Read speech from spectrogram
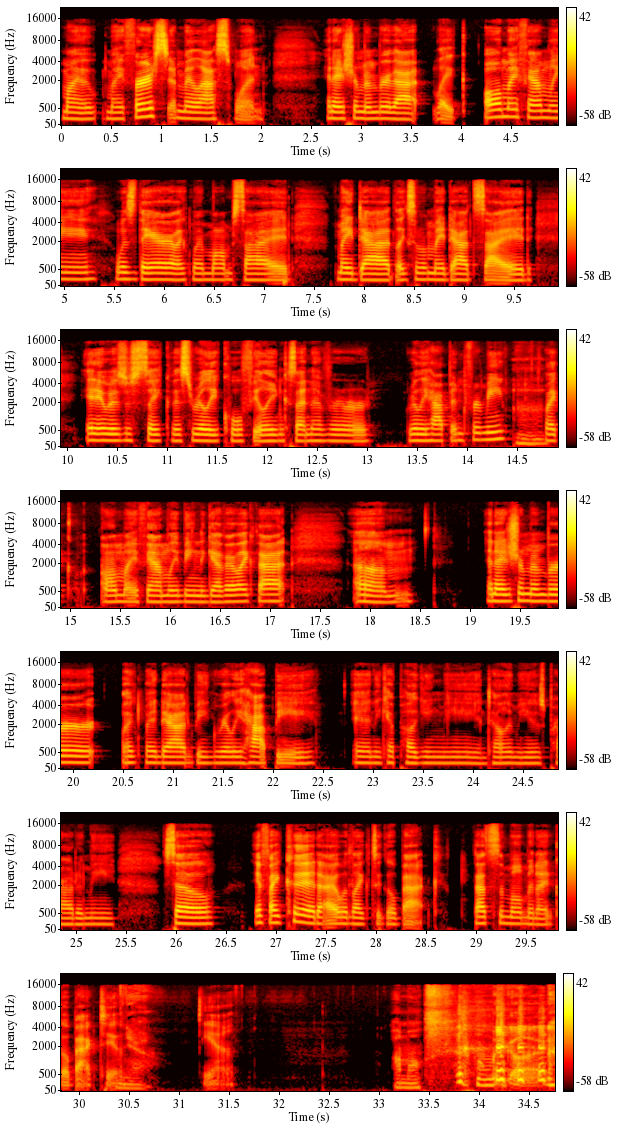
my my first and my last one. And I just remember that like all my family was there, like my mom's side, my dad, like some of my dad's side. And it was just like this really cool feeling because that never really happened for me. Like all my family being together like that. Um, and I just remember like my dad being really happy and he kept hugging me and telling me he was proud of me. So if I could, I would like to go back. That's the moment I'd go back to. yeah. Yeah. I'm all Oh my god.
